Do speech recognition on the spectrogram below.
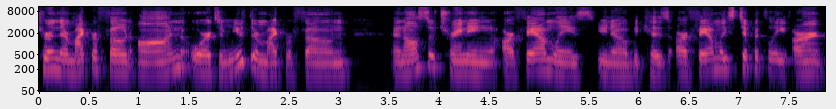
turn their microphone on or to mute their microphone and also training our families you know because our families typically aren't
